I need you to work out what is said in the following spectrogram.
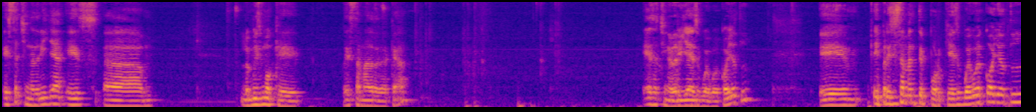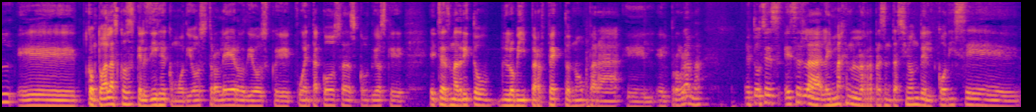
esta chingadrilla es lo mismo que esta madre de acá. Esa chingadrilla es Huehuecoyotl. Eh, y precisamente porque es Huehuecoyotl, eh, con todas las cosas que les dije, como Dios trolero, Dios que cuenta cosas, Dios que echa desmadrito, lo vi perfecto, ¿no? Para el, programa. Entonces, esa es la, imagen o la representación del códice,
